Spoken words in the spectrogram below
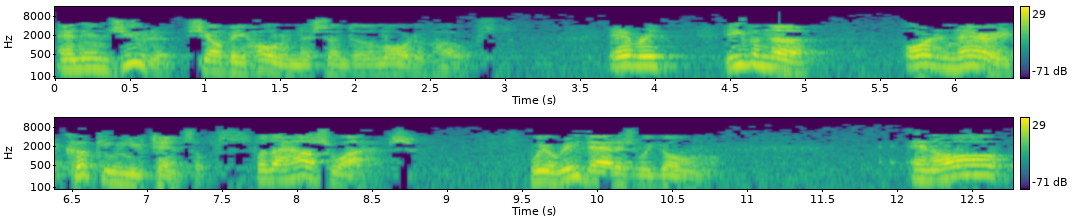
and in Judah shall be holiness unto the Lord of hosts. Every, even the ordinary cooking utensils for the housewives. We'll read that as we go on. And all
